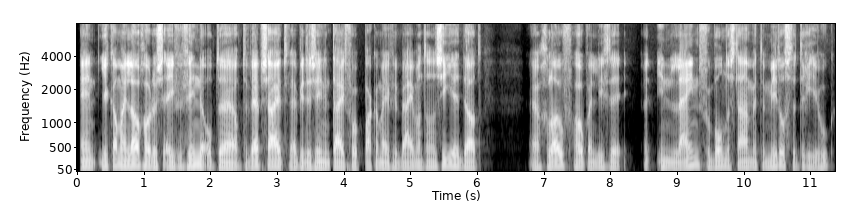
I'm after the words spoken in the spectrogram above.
En je kan mijn logo dus even vinden op de, op de website. We heb je er zin en tijd voor, pak hem even erbij. Want dan zie je dat uh, geloof, hoop en liefde eh, in lijn verbonden staan met de middelste driehoek.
